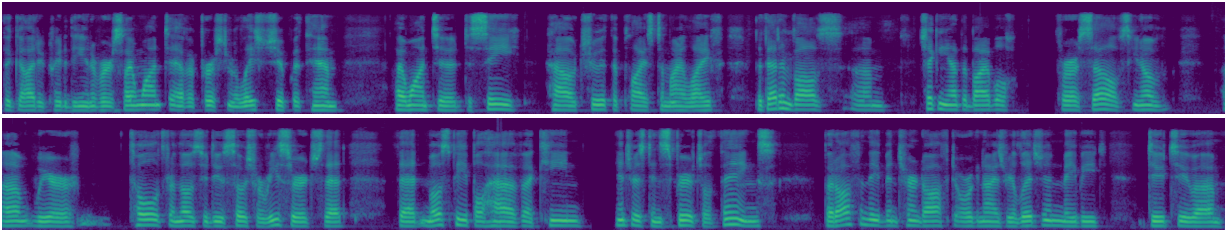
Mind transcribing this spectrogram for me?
the God who created the universe. I want to have a personal relationship with Him. I want to, to see how truth applies to my life. But that involves um, checking out the Bible for ourselves. You know, um, we're told from those who do social research that that most people have a keen interest in spiritual things, but often they've been turned off to organized religion, maybe due to um,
